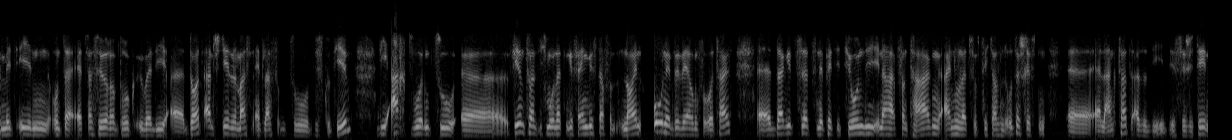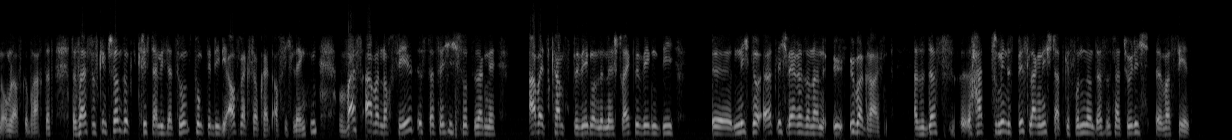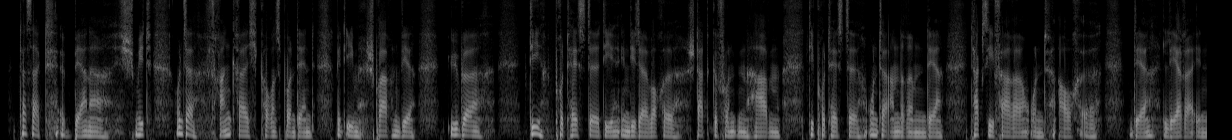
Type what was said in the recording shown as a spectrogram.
mit ihnen unter etwas höherem Druck über die dort anstehende Massenentlassung zu diskutieren. Die acht wurden zu 24 Monaten Gefängnis, davon neun ohne Bewährung verurteilt. Da gibt es jetzt eine Petition, die innerhalb von Tagen 150.000 Unterschriften erlangt hat, also die die CGT in Umlauf gebracht hat. Das heißt, es gibt schon so Kristallisationspunkte, die die Aufmerksamkeit auf sich lenken. Was aber noch fehlt, ist tatsächlich sozusagen eine Arbeitskampfbewegung und eine Streikbewegung, die äh, nicht nur örtlich wäre, sondern übergreifend. Also das äh, hat zumindest bislang nicht stattgefunden und das ist natürlich, äh, was fehlt. Das sagt Berner Schmidt, unser Frankreich-Korrespondent. Mit ihm sprachen wir über die Proteste, die in dieser Woche stattgefunden haben, die Proteste unter anderem der Taxifahrer und auch äh, der Lehrer in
